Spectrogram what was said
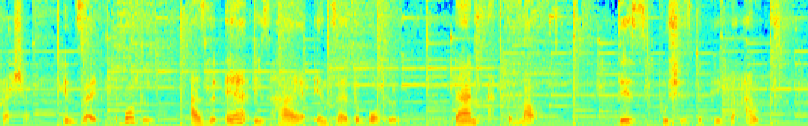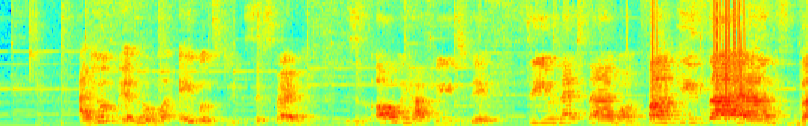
pressure inside the bottle. As the air is higher inside the bottle than at the mouth, this pushes the paper out. I hope you at home were able to do this experiment. This is all we have for you today. See you next time on Funky Science. Bye!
